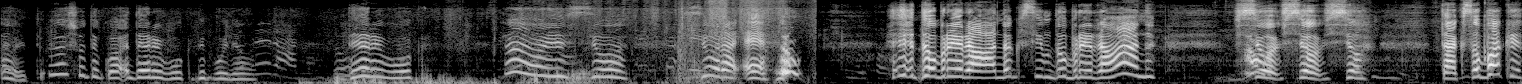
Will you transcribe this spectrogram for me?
Ой, а що таке? А Де ривок? Не поняла. Де ривок? Ой, все. Все, ра... е. Е, Добрий ранок, всім добрий ранок. Все, все, все. Так, собаки,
